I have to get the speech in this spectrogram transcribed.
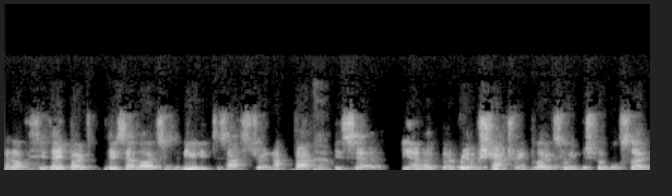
and obviously they both lose their lives in the Munich disaster, and that that yeah. is uh, you know a, a, real shattering blow to English football. So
